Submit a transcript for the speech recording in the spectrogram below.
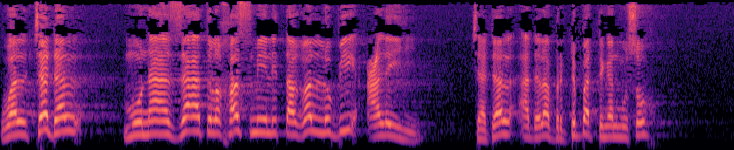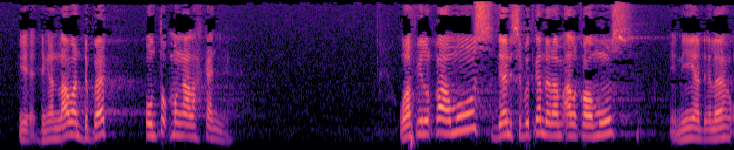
Wal jadal munaza'atul khasmi litaghallubi alaihi. Jadal adalah berdebat dengan musuh. Ya, dengan lawan debat untuk mengalahkannya. Wafil kamus dan disebutkan dalam al kamus ini adalah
